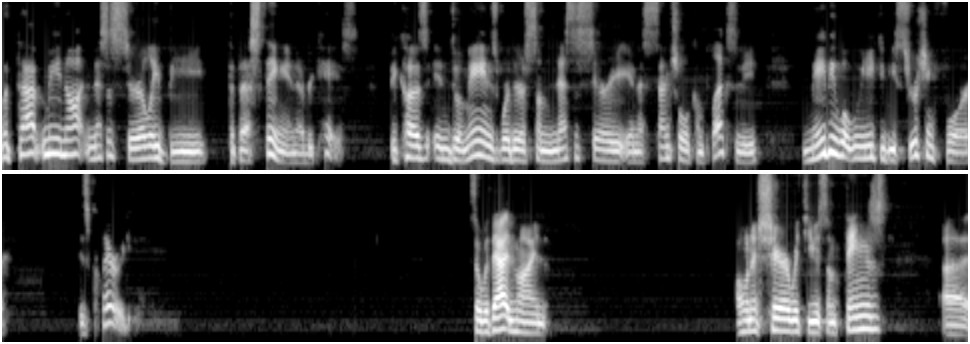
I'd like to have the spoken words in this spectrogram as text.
But that may not necessarily be the best thing in every case. Because in domains where there's some necessary and essential complexity, maybe what we need to be searching for is clarity. So with that in mind, I want to share with you some things uh,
